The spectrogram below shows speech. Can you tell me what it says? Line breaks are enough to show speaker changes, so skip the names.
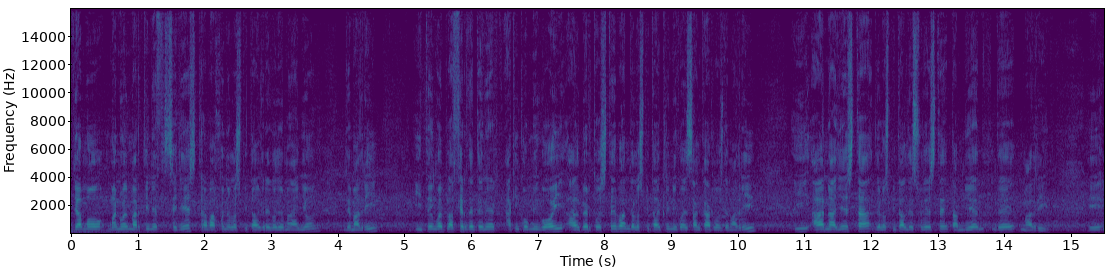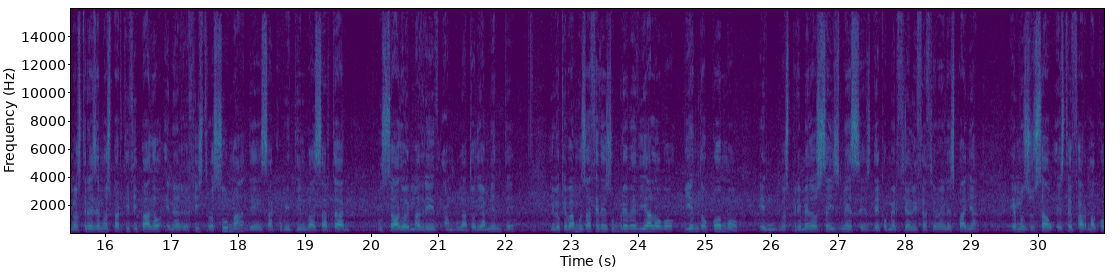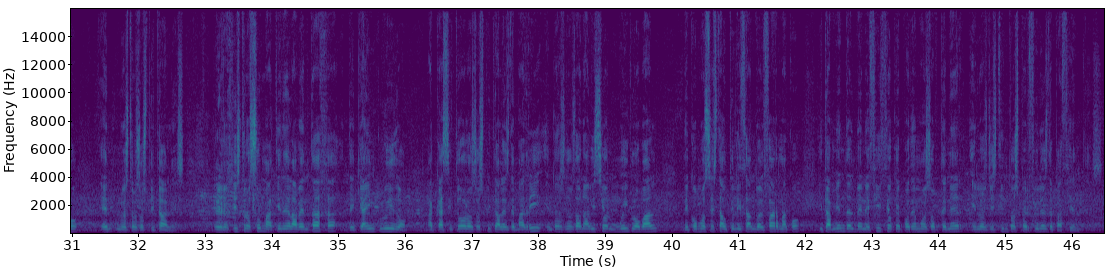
me llamo Manuel Martínez Sellés, trabajo en el Hospital Gregorio Marañón de Madrid y tengo el placer de tener aquí conmigo hoy a Alberto Esteban del Hospital Clínico de San Carlos de Madrid y a Ana Yesta del Hospital del Sudeste también de Madrid. los tres hemos participado en el registro SUMA de sacubitil valsartán usado en Madrid ambulatoriamente y lo que vamos a hacer es un breve diálogo viendo cómo en los primeros seis meses de comercialización en España hemos usado este fármaco en nuestros hospitales. El registro SUMA tiene la ventaja de que ha incluido a casi todos los hospitales de Madrid, entonces nos da una visión muy global de cómo se está utilizando el fármaco y también del beneficio que podemos obtener en los distintos perfiles de pacientes.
